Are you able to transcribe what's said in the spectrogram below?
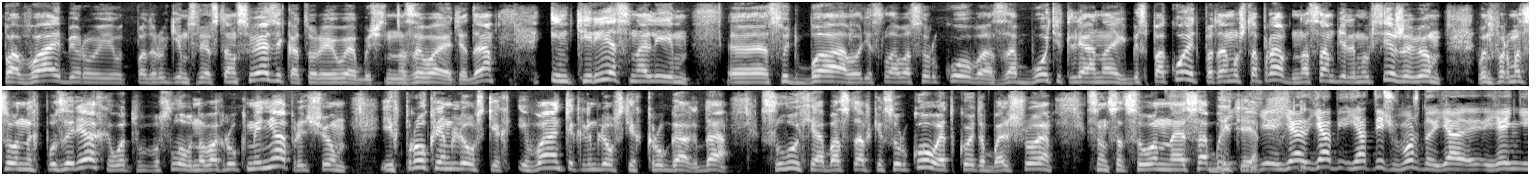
по Вайберу и вот по другим средствам связи, которые вы обычно называете, да, интересна ли им э, судьба Владислава Суркова, заботит ли она их, беспокоит, потому что, правда, на самом деле мы все живем в информационных пузырях, и вот условно вокруг меня, причем и в прокремлевских, и в антикремлевских кругах, да, слухи об отставке Суркова – это какое-то большое сенсационное событие. Я, я, я отвечу, можно? Я, я не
